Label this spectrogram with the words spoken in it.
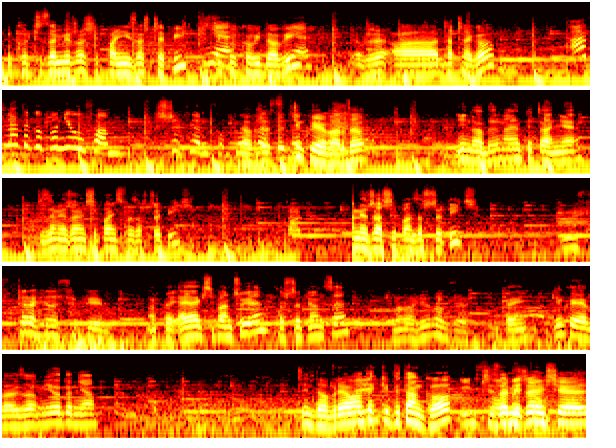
Tylko Czy zamierza się Pani zaszczepić przeciwko Nie, COVID-owi? nie. Dobrze, a dlaczego? A dlatego, bo nie ufam szczepionkom po Dobrze, prostu. dziękuję bardzo. Dzień dobry, mamy pytanie. Czy zamierzają się Państwo zaszczepić? Tak. Zamierza się Pan zaszczepić? Już teraz się zaszczepiłem. Okej, a jak się Pan czuje po szczepionce? Na razie dobrze. Okej, dziękuję bardzo, miłego dnia. Dzień dobry, ja mam takie pytanko. Czy zamierzają się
